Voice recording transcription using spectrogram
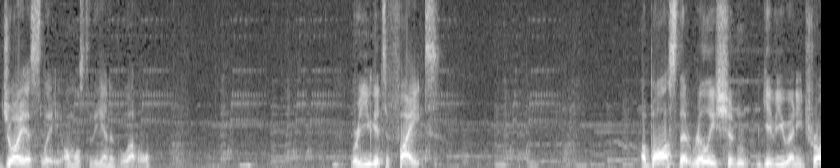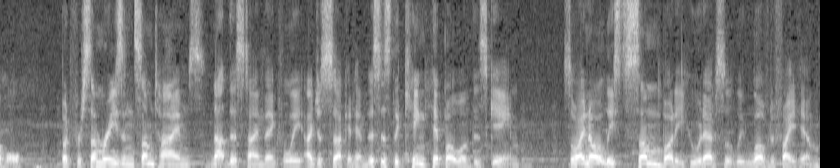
Joyously almost to the end of the level. Where you get to fight a boss that really shouldn't give you any trouble. But for some reason, sometimes, not this time thankfully, I just suck at him. This is the King Hippo of this game. So I know at least somebody who would absolutely love to fight him.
